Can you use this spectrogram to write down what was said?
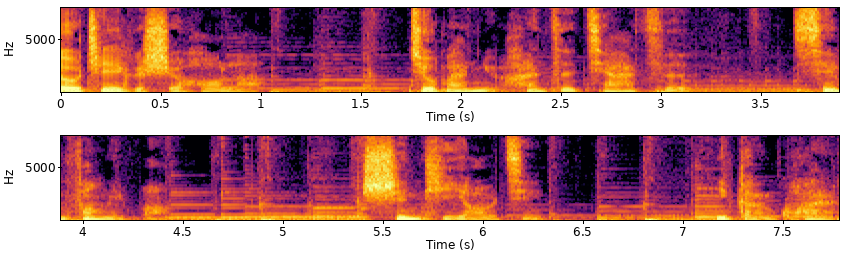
都这个时候了，就把女汉子架子先放一放，身体要紧。你赶快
